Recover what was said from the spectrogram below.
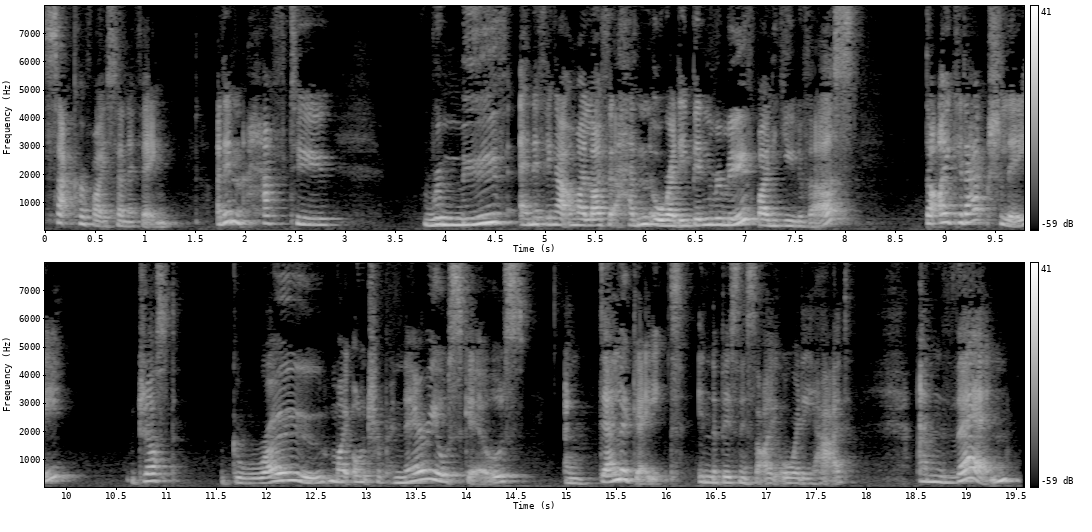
sacrifice anything. I didn't have to remove anything out of my life that hadn't already been removed by the universe. That I could actually just grow my entrepreneurial skills and delegate in the business that I already had. And then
